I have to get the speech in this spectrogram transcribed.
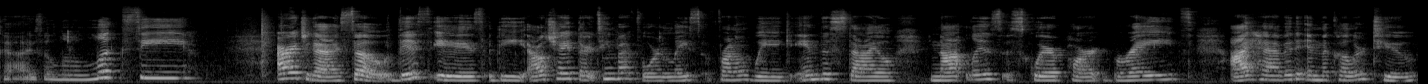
guys a little look see all right you guys so this is the Outre 13 by 4 lace frontal wig in the style knotless square part braids. I have it in the color 2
